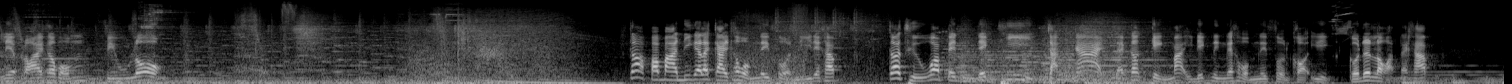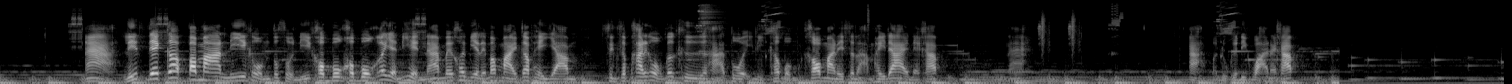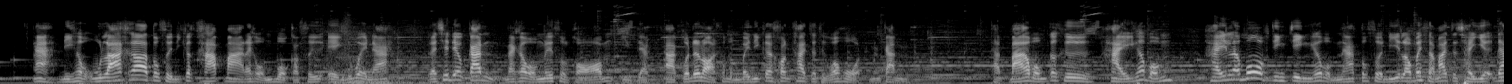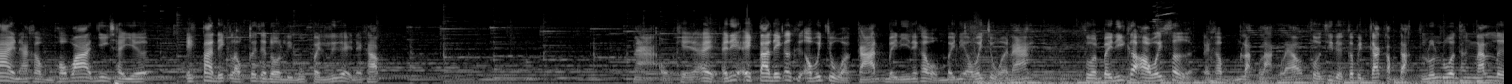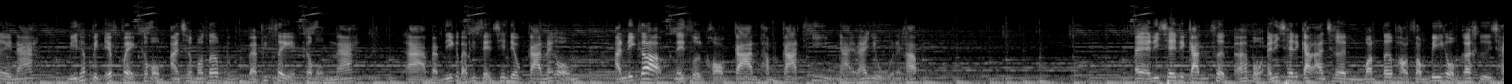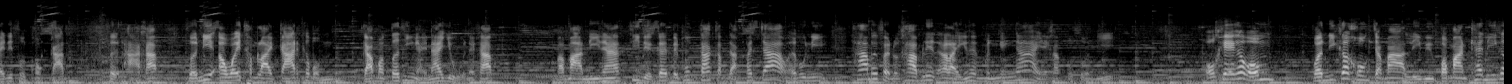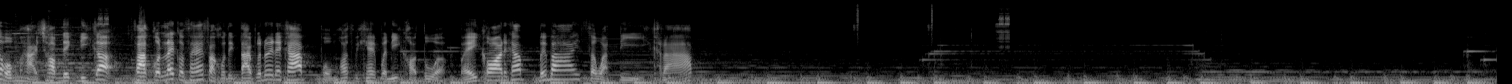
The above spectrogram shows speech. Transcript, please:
รียบร้อยครับผม ฟิวโลก ก็ประมาณนี้ก็แล้วกันครับผมในส่วนนี้นะครับ ก็ถือว่าเป็นเด็กที่จัดง่ายและก็เก่งมากอีกเด็กหนึ่งนะครับผมในส่วนของอีกโกลเด้นหลอดนะครับอ่าลิสเด็กก็ประมาณนี้ครับผมตัวส่วนนี้คอมโบคอมโบก็อย่างที่เห็นนะ ไม่ค่อยมีอะไรมากมายก็พยายาม สิ่งสำคัญครับผมก็คือหาตัวอีลิกครับผมเข้ามาในสนามให้ได้นะครับนะอะมาดูกันดีกว่านะครับ อะนี่ครับอูระก็ตัวส่วนนี้ก็คราฟมานะครับผมบวกกับซื้อเองด้วยนะ และเช่นเดียวกันนะครับผมในส่วนของอีกอ่าโกลเด้นหลอดครับผมใบนี้ก็ค่อนข้างจะถือว่าโหดเหมือนกัน ถัดมาครับผมก็คือไหครับผมไหละโมบจริงๆครับผมนะตรงส่วนนี้เราไม่สามารถจะใช้เยอะได้นะครับผมเพราะว่ายิ่งใช้เยอะเอ็กซ์ต้าเด็กเราก็จะโดนรีมูฟไปเรื่อยนะครับน่าโอเคไอ้ไอ้นี่เอ็กซ์ต้าเด็กก็คือเอาไว้จั่วการ์ดใบนี้นะครับผมใบนี้เอาไว้จั่วนะ ส่วนใบนี้ก็เอาไว้เสิร์ชนะครับผมหลักๆ แล้ว ส่วนที่เหลือก็เป็นการ์ดกับดักล้วนๆทั้งนั้นเลยนะ มีถ้าปิดเอฟเฟกต์ครับผมอันเชอร์มอเตอร์แบบพิเศษครับผมนะอ่าแบบนี้ก็แบบพิเศษเช่นเดียวกันนะครับผมอันนี้ก็ในส่วนของการทำการ์ดที่ง่ายได้อยู่นะครับไออันนี้ใช้ในการเสิร์ชครับผมอันนี้ใช้ในการอัญเชิญมอนเตอร์เผาซอมบี้ครับผมก็คือใช้ในส่วนของการเสิร์ชหาครับ ส่วนนี้เอาไว้ทำลายการ์ดครับผมการ์ดมอนเตอร์ที่ง่ายหน้าอยู่นะครับ ประมาณนี้นะ ที่เหลือก็เป็นพวกกักกับดักพระเจ้าไอ้พวกนี้ห้ามให้ฝ่ายตรงข้ามเล่นอะไรอย่างเงี้ยมันง่ายๆนะครับตัวส่วนนี้ โอเคครับผมวันนี้ก็คงจะมารีวิวประมาณแค่นี้ครับผมหากชอบเด็กดีก็ฝากกดไลค์กดแชร์ให้ฝากกดติดตามกันด้วยนะครับ ผมฮอสปิแควันนี้ขอตัวไปก่อนนะครับบ๊ายบาย สวัสดีครับ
